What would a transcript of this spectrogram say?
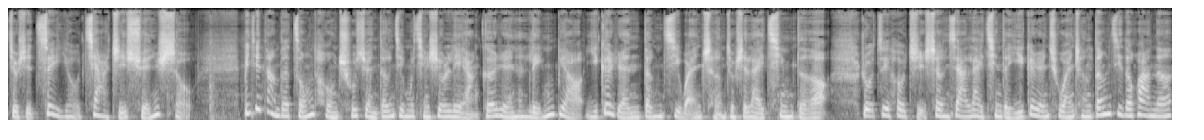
就是最有价值选手。民进党的总统初选登记目前是有两个人领表，一个人登记完成，就是赖清德。若最后只剩下赖清德一个人去完成登记的话呢，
